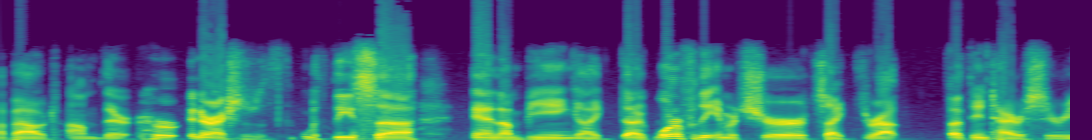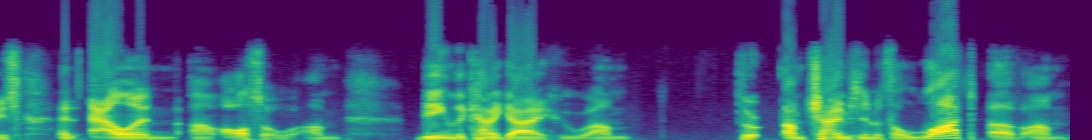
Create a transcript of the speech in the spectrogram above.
about um their her interactions with, with Lisa and I'm being like, like wonderfully immature it's like throughout, the entire series. And Alan uh, also um being the kind of guy who um th- um chimes in with a lot of um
